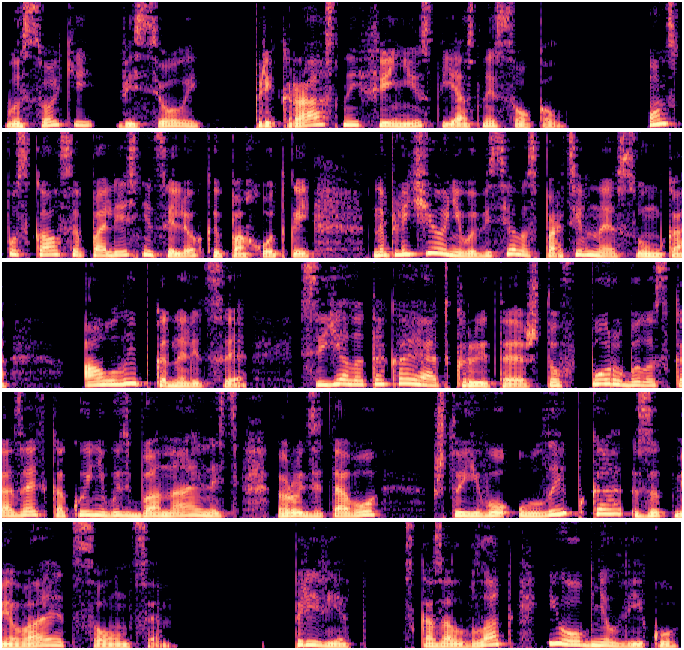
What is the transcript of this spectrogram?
высокий, веселый, прекрасный финист ясный сокол. Он спускался по лестнице легкой походкой, на плече у него висела спортивная сумка, а улыбка на лице сияла такая открытая, что впору было сказать какую-нибудь банальность, вроде того, что его улыбка затмевает солнце. «Привет», — сказал Влад и обнял Вику.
